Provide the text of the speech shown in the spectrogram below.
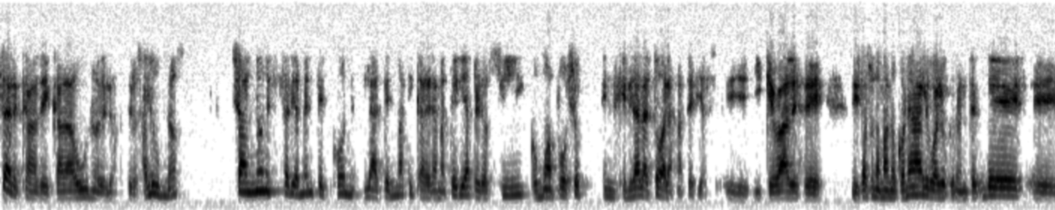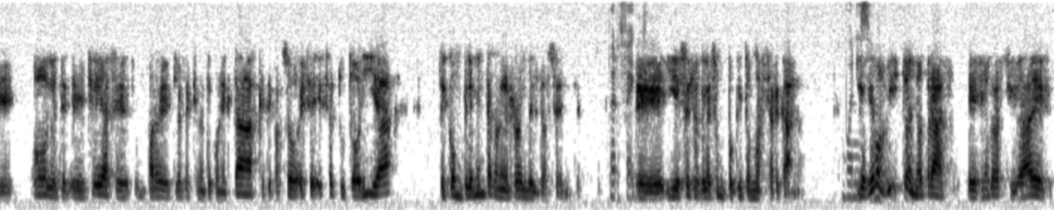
cerca de cada uno de los, de los alumnos, ya no necesariamente con la temática de la materia, pero sí como apoyo en general a todas las materias, y, que va desde necesitas una mano con algo, algo que no entendés, eh, o eh, che, hace un par de clases que no te conectás, ¿qué te pasó? Ese, esa tutoría se complementa con el rol del docente. Perfecto. Eh, y eso es lo que le hace un poquito más cercano. Lo que hemos visto en otras, en otras ciudades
